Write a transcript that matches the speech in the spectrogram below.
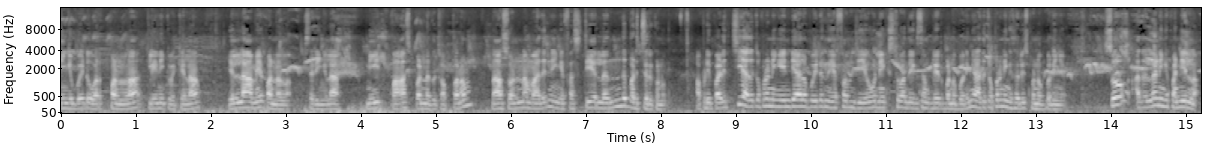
நீங்கள் போயிட்டு ஒர்க் பண்ணலாம் கிளினிக் வைக்கலாம். எல்லாமே பண்ணலாம். சரிங்களா? நீட் பாஸ் பண்ணதுக்கப்புறம் நான் சொன்ன மாதிரி நீங்கள் ஃபஸ்ட் இயர்லேருந்து படிச்சிருக்கணும். அப்படி படித்து அதுக்கப்புறம் நீங்கள் இந்தியாவில் போயிட்டு அந்த எஃப்எம்ஜியோ நெக்ஸ்ட்டு அந்த எக்ஸாம் கிளியர் பண்ண போகிறீங்க அதுக்கப்புறம் நீங்கள் சர்வீஸ் பண்ண போகிறீங்க ஸோ அதெல்லாம் நீங்கள் பண்ணிடலாம்.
